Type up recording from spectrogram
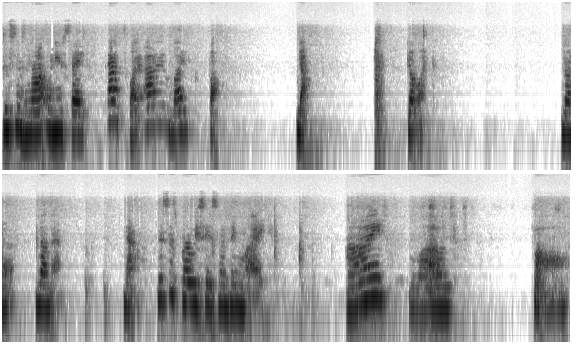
This is not when you say, that's why I like fall. No, don't like. No, none that. Now, this is where we say something like, I love fall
